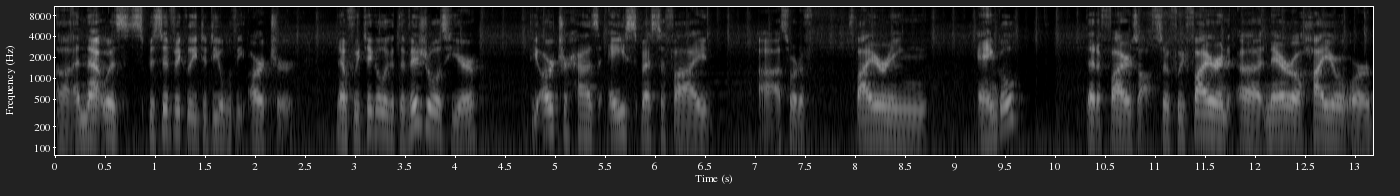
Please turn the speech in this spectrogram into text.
uh, and that was specifically to deal with the archer. Now, if we take a look at the visuals here, the archer has a specified uh, sort of firing angle that it fires off. So if we fire an, uh, an arrow higher or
